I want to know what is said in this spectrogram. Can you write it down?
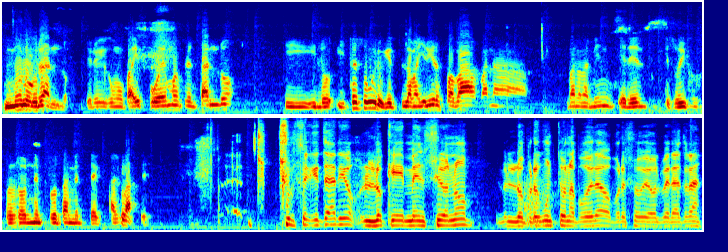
no lograrlo. Creo que como país podemos enfrentarlo y, y, estoy seguro que la mayoría de los papás van a, van a también querer que sus hijos retornen prontamente a clase. Subsecretario, lo que mencionó, lo pregunta un apoderado, por eso voy a volver atrás.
